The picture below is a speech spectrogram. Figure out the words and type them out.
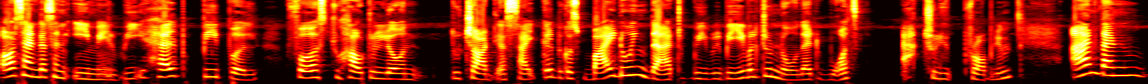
or send us an email. We help people first to how to learn to chart their cycle because by doing that we will be able to know that what's actually problem and then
